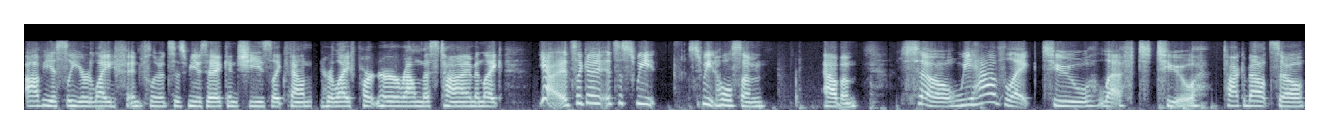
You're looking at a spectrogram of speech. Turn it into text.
obviously your life influences music and she's like found her life partner around this time. And like yeah it's like a it's a sweet sweet wholesome album so we have like two left to talk about. So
